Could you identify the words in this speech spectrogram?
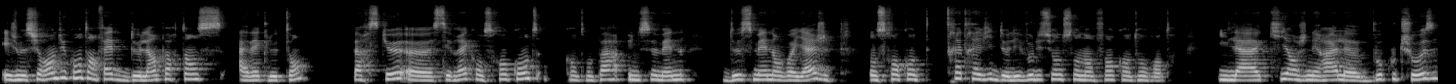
Et je me suis rendu compte en fait de l'importance avec le temps parce que euh, c'est vrai qu'on se rend compte quand on part une semaine, deux semaines en voyage, on se rend compte très très vite de l'évolution de son enfant quand on rentre. Il a acquis en général euh, beaucoup de choses,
